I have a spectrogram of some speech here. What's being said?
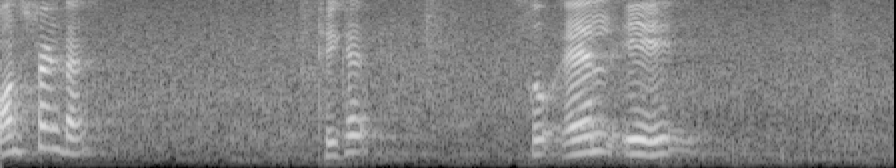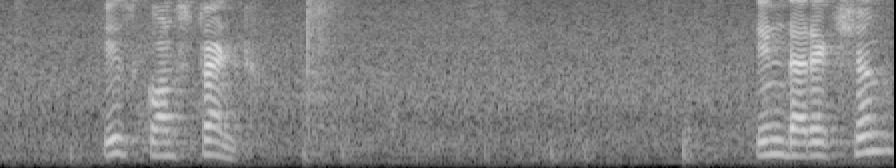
कांस्टेंट है ठीक है तो L A is constant in direction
